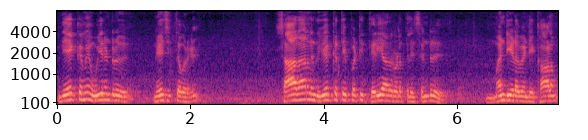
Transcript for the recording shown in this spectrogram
இந்த இயக்கமே உயிரென்று நேசித்தவர்கள் சாதாரண இந்த இயக்கத்தை பற்றி தெரியாத இடத்தில் சென்று மண்டியிட வேண்டிய காலம்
